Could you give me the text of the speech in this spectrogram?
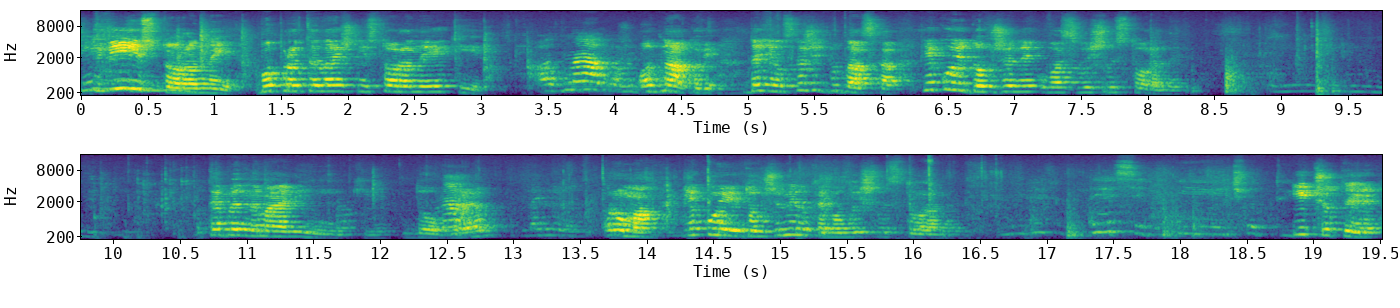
Дві сторони, бо протилежні сторони які? Однаково. Однакові. Даніл, скажіть, будь ласка, якої довжини у вас вийшли сторони? У тебе немає лінійки. Добре. Рома, якої довжини у тебе вийшли сторони? 10 і 4. І чотири.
